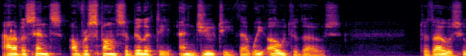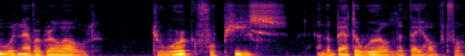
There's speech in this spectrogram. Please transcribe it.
out of a sense of responsibility and duty that we owe to those, to those who would never grow old, to work for peace and the better world that they hoped for.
